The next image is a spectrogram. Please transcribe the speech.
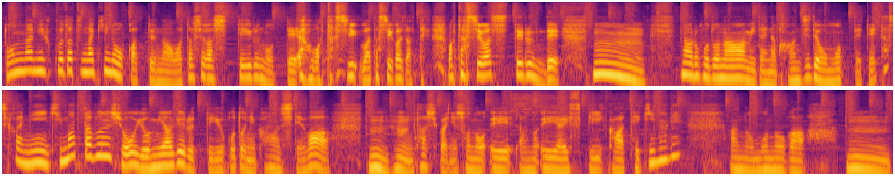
どんなに複雑な機能かっていうのは私が知っているのって 私私がだって 私は知ってるんでうんなるほどなみたいな感じで思ってて確かに決まった文章を読み上げるっていうことに関してはうんうん確かにその,、A、あの AI スピーカー的なねあのものがうん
